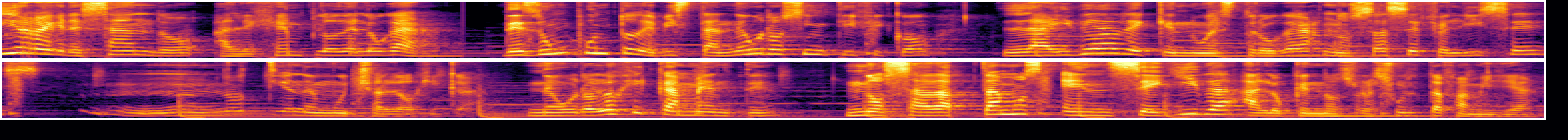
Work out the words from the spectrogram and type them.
Y regresando al ejemplo del hogar, desde un punto de vista neurocientífico, la idea de que nuestro hogar nos hace felices mm, no tiene mucha lógica. Neurológicamente, nos adaptamos enseguida a lo que nos resulta familiar.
